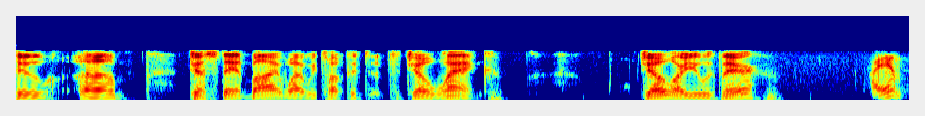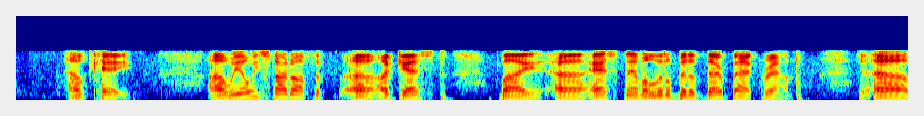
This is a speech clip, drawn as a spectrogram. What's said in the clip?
to um, just stand by while we talk to, to Joe Wang. Joe, are you there? I am. Okay. Uh, we always start off the, uh, a guest by uh, asking them a little bit of their background, uh,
